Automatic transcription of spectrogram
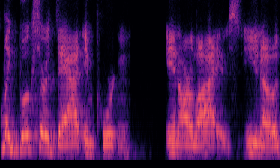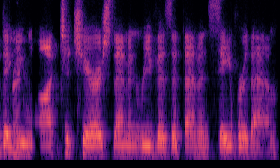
like books are that important in our lives, you know, that right. you want to cherish them and revisit them and savor them.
